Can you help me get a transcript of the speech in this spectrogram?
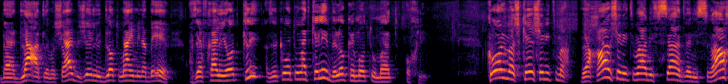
בדלעת למשל בשביל לדלות מים מן הבאר, אז זה הפכה להיות כלי, אז זה כמו טומאת כלים ולא כמו טומאת אוכלים. כל משקה שנטמע, ואחר שנטמע נפסד ונסרח,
